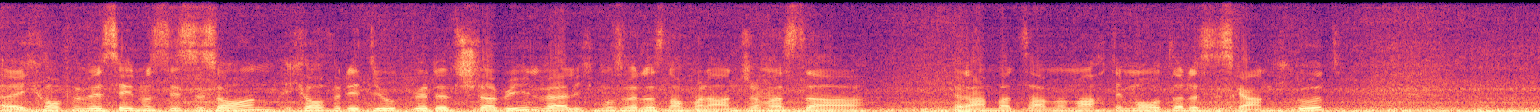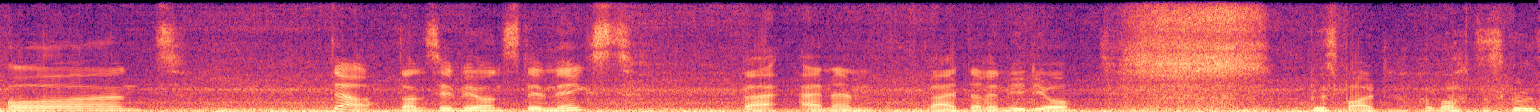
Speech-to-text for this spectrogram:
äh, ich hoffe, wir sehen uns die Saison. Ich hoffe, die Duke wird jetzt stabil, weil ich muss mir das nochmal anschauen, was da Rambazamba macht im Motor. Das ist gar nicht gut. Und ja, dann sehen wir uns demnächst bei einem weiteren Video. Bis bald, macht es gut.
